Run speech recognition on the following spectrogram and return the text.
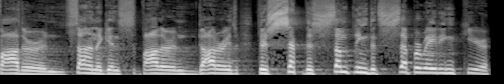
father and son against father and daughter. There's, sep- there's something that's separating here.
